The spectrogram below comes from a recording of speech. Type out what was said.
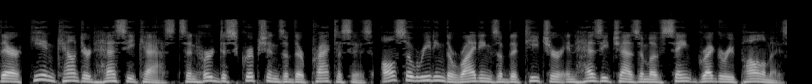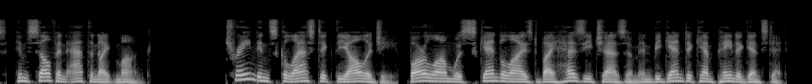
There, he encountered hesychasts and heard descriptions of their practices, also reading the writings of the teacher in hesychasm of Saint Gregory Palamas, himself an Athonite monk. Trained in scholastic theology, Barlaam was scandalized by hesychasm and began to campaign against it.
